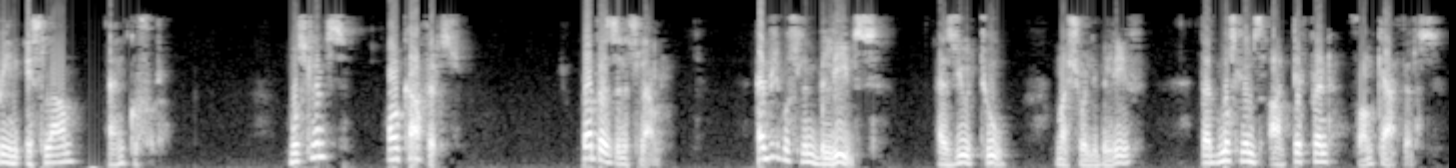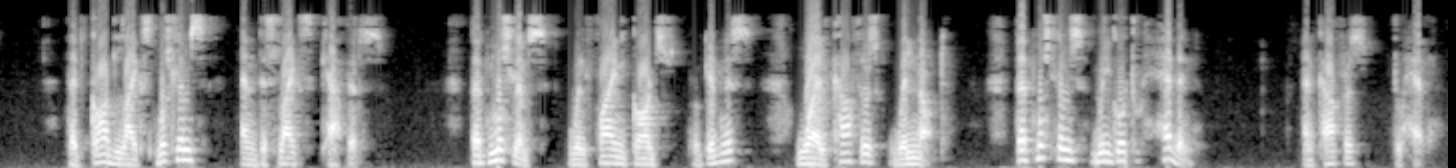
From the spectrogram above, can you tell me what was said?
between Islam and Kufr. Muslims or Kafirs? Brothers in Islam, every Muslim believes, as you too must surely believe, that Muslims are different from Kafirs. That God likes Muslims and dislikes Kafirs. That Muslims will find God's forgiveness while Kafirs will not. That Muslims will go to heaven and Kafirs to hell.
